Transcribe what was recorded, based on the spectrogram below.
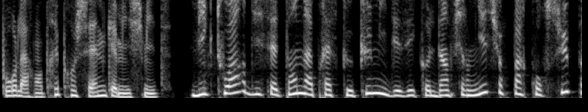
pour la rentrée prochaine, Camille Schmitt. Victoire, 17 ans, n'a presque que mis des écoles d'infirmiers sur Parcoursup,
